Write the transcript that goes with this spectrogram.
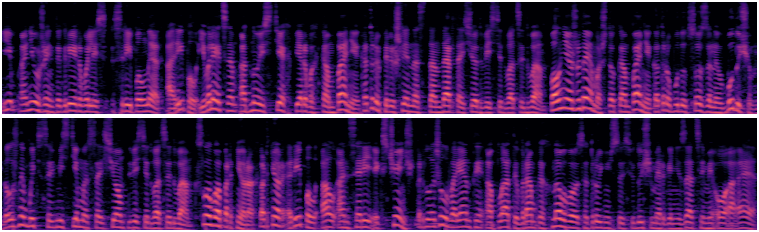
И они уже интегрировались с RippleNet, а Ripple является одной из тех первых компаний, которые перешли на стандарт ICO 222. Вполне ожидаемо, что компании, которые будут созданы в будущем, должны быть совместимы с ICO 222. К слову о партнерах. Партнер Ripple Al Ansari Exchange предложил варианты оплаты в рамках нового сотрудничества с ведущими организациями ОАЭ.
